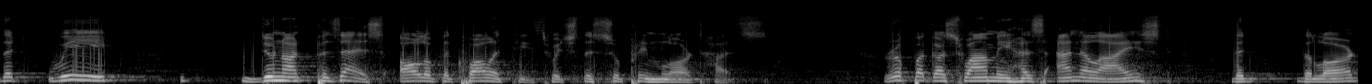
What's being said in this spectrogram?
that we do not possess all of the qualities which the Supreme Lord has. Rupa Goswami has analyzed the, the Lord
